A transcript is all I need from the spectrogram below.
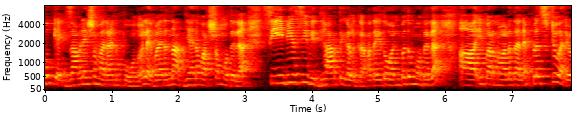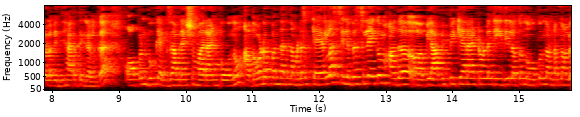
ബുക്ക് എക്സാമിനേഷൻ വരാൻ പോകുന്നു അല്ലേ? വരുന്ന അധ്യയന വർഷം മുതൽ സി ബി എസ് ഇ വിദ്യാർത്ഥികൾക്ക് അതായത് ഒൻപത് മുതൽ ഈ പറഞ്ഞ പോലെ തന്നെ പ്ലസ് ടു വരെയുള്ള വിദ്യാർത്ഥികൾക്ക് ഓപ്പൺ ബുക്ക് എക്സാമിനേഷൻ വരാൻ പോകുന്നു. അതോടൊപ്പം തന്നെ നമ്മുടെ കേരള സിലബസിലേക്കും അത് വ്യാപിപ്പിക്കാനായിട്ടുള്ള രീതിയിലൊക്കെ നോക്കുന്നുണ്ടെന്നുള്ള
